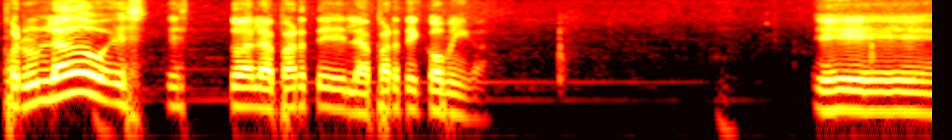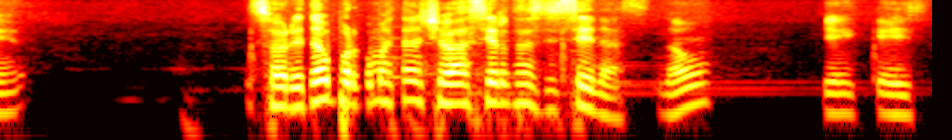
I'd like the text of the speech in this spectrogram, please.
por un lado, es, toda la parte, la parte cómica. Eh, sobre todo por cómo están llevadas ciertas escenas, ¿no? Que, que es,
